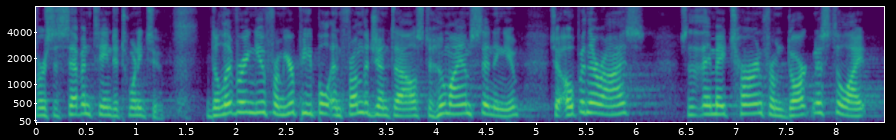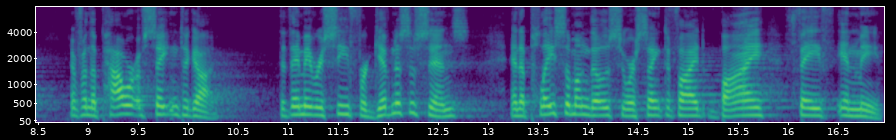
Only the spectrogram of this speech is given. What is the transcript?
Verses 17 to 22. Delivering you from your people and from the Gentiles to whom I am sending you, to open their eyes so that they may turn from darkness to light and from the power of Satan to God, that they may receive forgiveness of sins and a place among those who are sanctified by faith in me.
